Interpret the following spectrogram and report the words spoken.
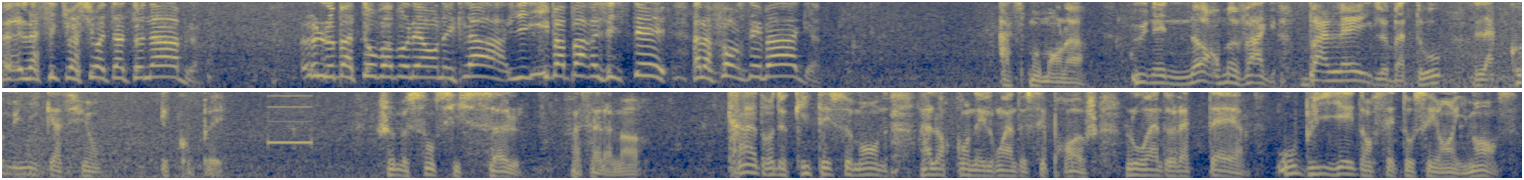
Euh, La situation est intenable Euh, Le bateau va voler en éclats Il, il va pas résister à la force des vagues À ce moment-là, une énorme vague balaye le bateau, la communication est coupée. Je me sens si seul face à la mort. Craindre de quitter ce monde alors qu'on est loin de ses proches, loin de la terre, oublié dans cet océan immense,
